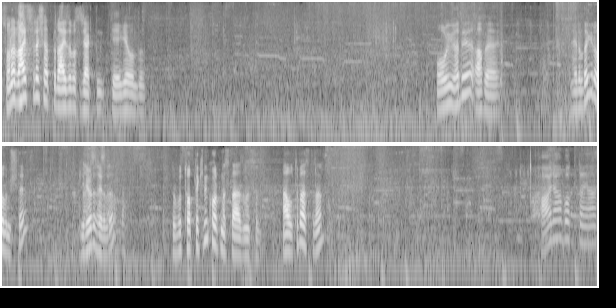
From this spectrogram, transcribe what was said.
Sonra Ryze flash attı. Ryze'a basacaktım. GG oldu. Oy hadi. Ah be. Herald'a gir oğlum işte. Giriyoruz Herald'a. Dur bu toptakinin korkması lazım asıl. Ha ulti bastı lan. Hala botta ya.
